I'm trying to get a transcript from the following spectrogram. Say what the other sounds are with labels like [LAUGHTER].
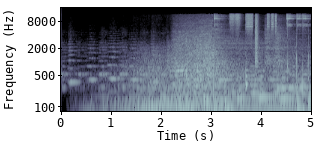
Thank you.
